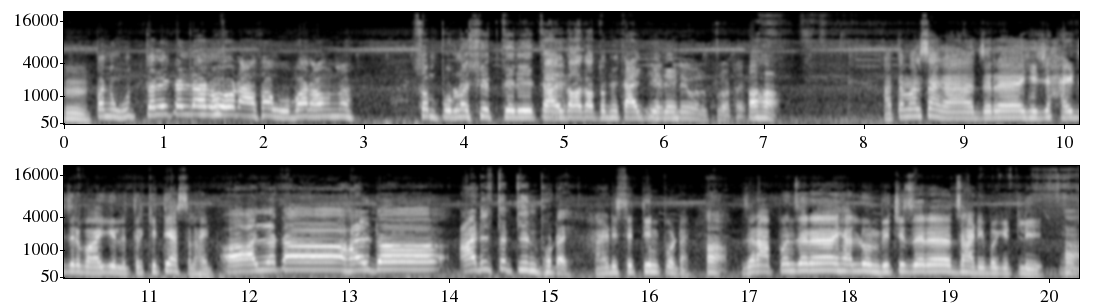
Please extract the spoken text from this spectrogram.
हम्म. पण उत्तरेकडला रोड असा उभा राहून संपूर्ण शेतकरी काय दादा तुम्ही काय केले? लेवल प्लॉट आहे. हा. आता मला सांगा जर ही जी हाईट जर बघायला गेलो तर किती असेल हाईट अं, एक हाईट अडीच ते तीन फूट आहे. अडीच ते तीन फूट आहे. हा. जर आपण जर ह्या लोंबीची जर झाडी बघितली हा.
